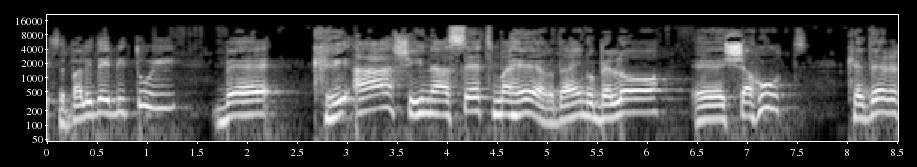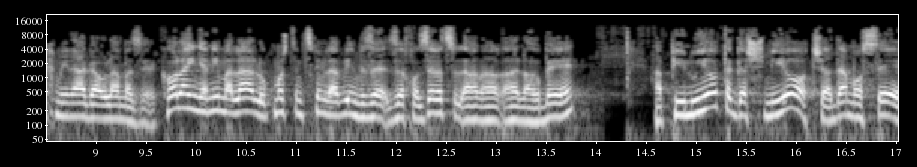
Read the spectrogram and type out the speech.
זה בא לידי ביטוי בקריאה שהיא נעשית מהר, דהיינו בלא אה, שהות כדרך מנהג העולם הזה. כל העניינים הללו, כמו שאתם צריכים להבין, וזה חוזר אצל על הרבה, הפעילויות הגשמיות שאדם עושה,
